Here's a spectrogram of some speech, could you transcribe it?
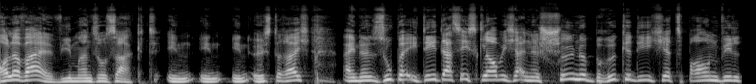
Allerweil, wie man so sagt, in, in, in Österreich. Eine super Idee. Das ist, glaube ich, eine schöne Brücke, die ich jetzt bauen will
